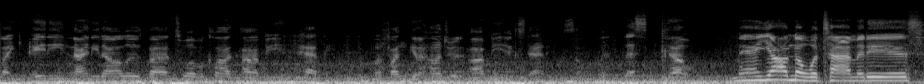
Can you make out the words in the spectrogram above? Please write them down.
like 80 90 dollars by 12 o'clock i'll be happy if i can get 100 i'll be ecstatic. So let's go. Man y'all know what time it is.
